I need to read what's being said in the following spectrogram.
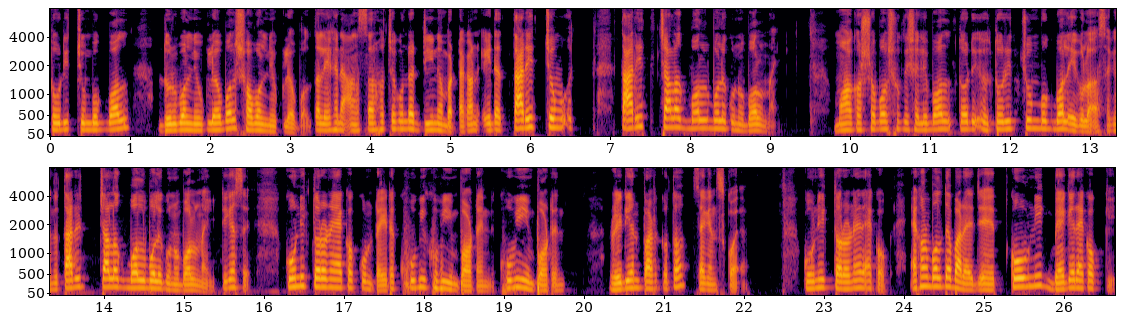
তড়িৎ চুম্বক বল, দুর্বল নিউক্লিয় বল, সবল নিউক্লিয় বল। তাহলে এখানে আনসার হচ্ছে কোনটা? ডি নাম্বারটা কারণ এটা তাড়িৎ চুম্ব- তাড়িৎ চালক বল বলে কোনো বল নাই। মহাকর্ষ বল, শক্তিশালী বল, তড়ি- তড়িৎ চুম্বক বল এগুলো আছে। কিন্তু তাড়িৎ চালক বল বলে কোনো বল নাই, ঠিক আছে? কৌণিক ত্বরণের একক কোনটা? এটা খুবই খুবই ইম্পর্টেন্ট খুবই ইম্পর্টেন্ট রেডিয়ান পার কত? সেকেন্ড স্কোয়ার কৌণিক ত্বরণের একক। এখন বলতে পারে যে কৌণিক ব্যাগের একক কি?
